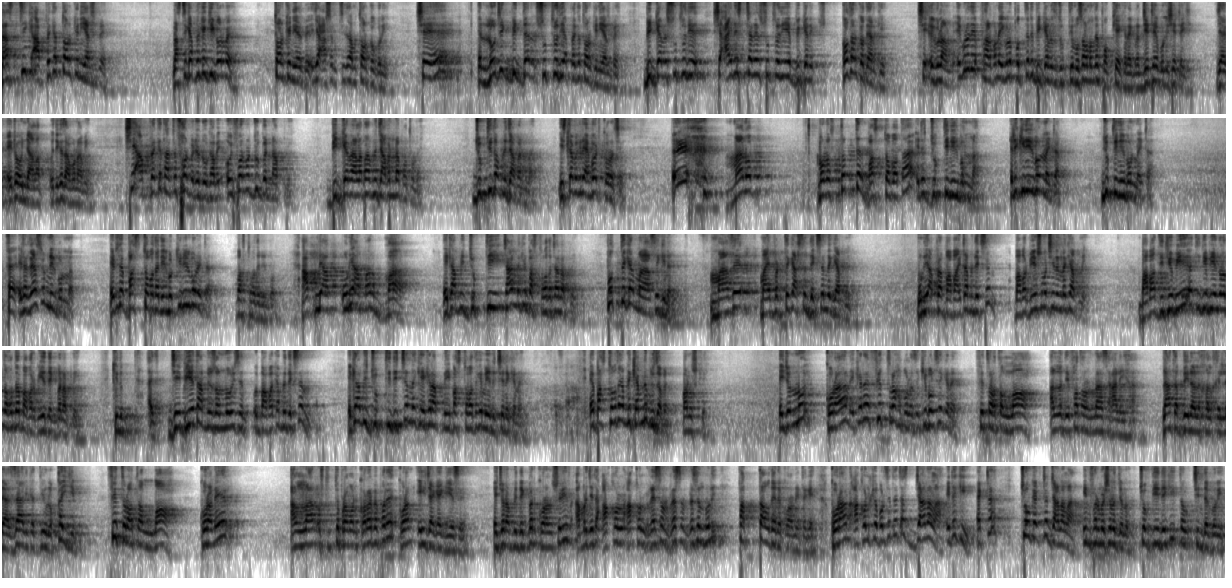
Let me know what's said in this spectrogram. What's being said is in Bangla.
নাস্তিক আপনাকে তর্কে নিয়ে আসবে। নাস্তিক আপনাকে কি করবে? তর্কে নিয়ে আসবে। এই যে আসেন, ঠিক আমরা তর্ক করি। সে লজিক বিদ্যার সূত্র দিয়ে আপনাকে তর্কে নিয়ে আসবে। বিজ্ঞানের সূত্র দিয়ে, সে আইনস্টাইনের সূত্র দিয়ে বিজ্ঞানিক কথার কথা আর কি। সে এগুলো আনবে। এগুলো দিয়ে পারবে না, এগুলো প্রত্যেকটা বিজ্ঞানের যুক্তি মুসলমানদের পক্ষে এখানে একবার। যেটাই বলি সেটাই। যে এটা অন্য আলাপ, ওইদিকে যাব না আমি। সে আপনাকে তার একটা ফর্মেটে ঢুকাবে। ওই ফর্মেট ঢুকবেন না আপনি। বিজ্ঞানের আলাপে আপনি যাবেন না প্রথমে। যুক্তি তো আপনি যাবেন না। ইসলাম এখানে অ্যাভয়েড করেছে। মানব মনস্তত্বের বাস্তবতা এটা যুক্তি নির্ভর না। এটা কি নির্ভর না এটা? যুক্তি নির্ভর না এটা। হ্যাঁ এটা রেশন নির্ভর না। এটা বাস্তবতা নির্ভর। কি নির্ভর এটা? বাস্তবতা নির্ভর। আপনি আপ- উনি আমার মা। এটা আপনি যুক্তি চান নাকি বাস্তবতা চান আপনি? প্রত্যেকের মা আছে কিনা? মা যে মায়ের পেট থেকে আসছেন, দেখছেন নাকি আপনি? উনি আপনার বাবা, এটা আপনি দেখছেন? বাবার বিয়ের সময় ছিলেন নাকি আপনি? বাবার দ্বিতীয় বিয়ে, তৃতীয় বিয়ে গেলো, তখন তো বাবার বিয়ে দেখবেন আপনি। কিন্তু যে বিয়েতে আপনি জন্ম হয়েছেন, ওই বাবাকে আপনি দেখছেন? এখানে আপনি যুক্তি দিচ্ছেন নাকি এখানে আপনি বাস্তবতাকে মেনে নিচ্ছেন এখানে? এই বাস্তবতাকে আপনি কেমনে বুঝাবেন মানুষকে? এই জন্য কোরআন এখানে ফিতরাহ বলেছে। কি বলছে এখানে? ফিতরাত আল্লাহ আল্লাহ ফতর নাস আলিহা লা তাবদিল আল খালকিল্লাহ যালিকা দ্বীনুল কাইয়িম ফিতরাত আল্লাহ কোরআনের আল্লাহর অস্তিত্ব প্রমাণ করার ব্যাপারে কোরআন এই জায়গায় গিয়েছে। এই জন্য আপনি দেখবেন কোরআন শরীফ, আমরা যেটা আকল আকল, রেশন রেশন রেশন বলি, পাত্তাও দেয় না কোরআন এটাকে। কোরআন আকলকে বলছে, এটা জাস্ট জানালা। এটা কি? একটা চোখ, একটা জানালা ইনফরমেশনের জন্য। চোখ দিয়ে দেখি, তো চিন্তা করি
